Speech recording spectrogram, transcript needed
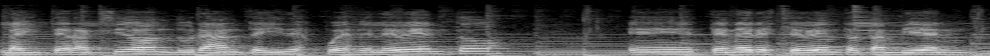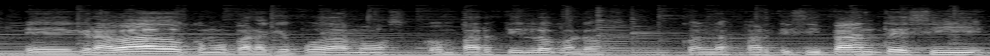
la, interacción durante y después del evento, eh, tener este evento también grabado como para que podamos compartirlo con los, con los participantes y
